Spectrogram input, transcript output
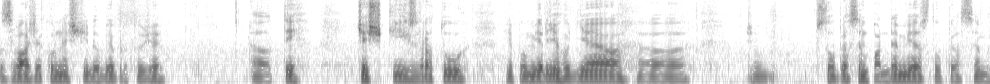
zvlášť jako v dnešní době, protože ty těžkých zvratů je poměrně hodně a, a že vstoupil jsem pandemie, vstoupila jsem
